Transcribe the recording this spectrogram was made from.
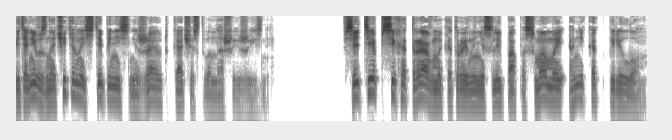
ведь они в значительной степени снижают качество нашей жизни. Все те психотравмы, которые нанесли папа с мамой, они как перелом.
